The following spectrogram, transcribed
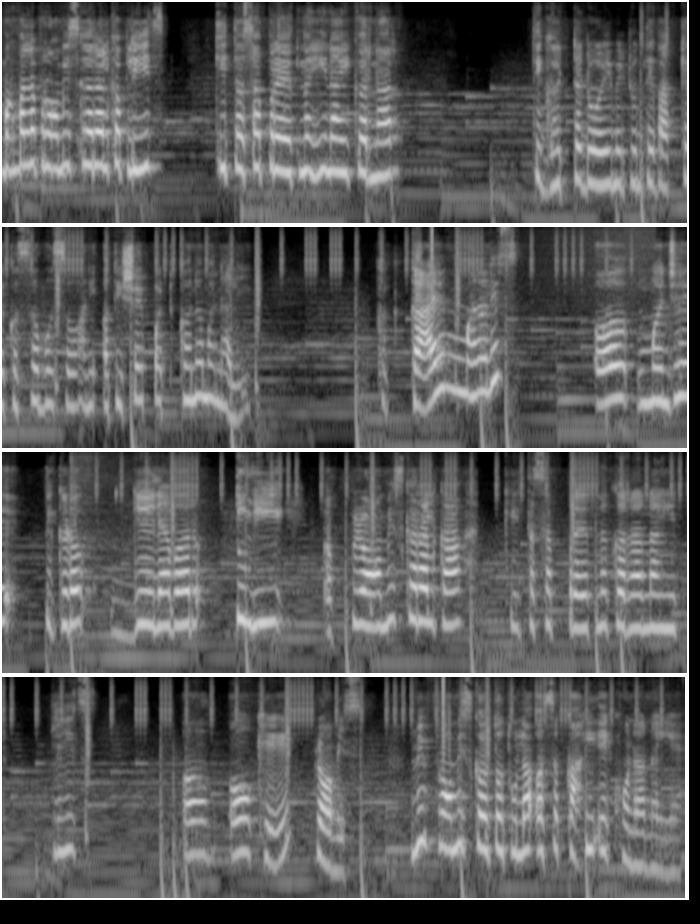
मग मला प्रॉमिस कराल का प्लीज की तसा प्रयत्नही नाही करणार? ती घट्ट डोळे मिटून ते वाक्य कसं बस आणि अतिशय पटकन म्हणाली. काय म्हणालीस? अ म्हणजे तिकडं गेल्यावर तुम्ही प्रॉमिस कराल का की तसा प्रयत्न करणार नाहीत? प्लीज ओके प्रॉमिस मी प्रॉमिस करतो तुला असं काही एक होणार नाही आहे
